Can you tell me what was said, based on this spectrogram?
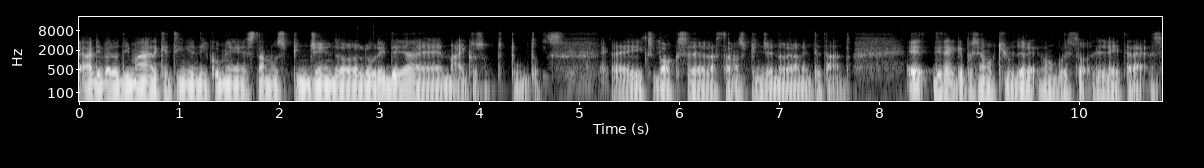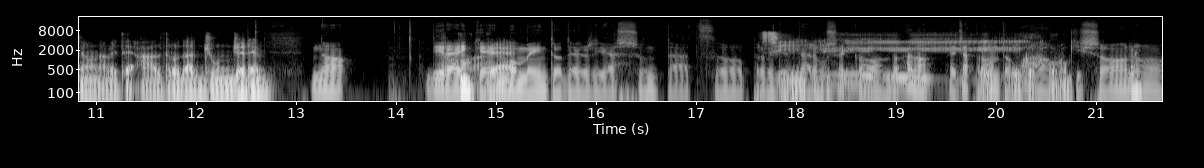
a livello di marketing e di come stanno spingendo la loro idea è Microsoft, appunto. Sì, sì. Xbox la stanno spingendo veramente tanto. E direi che possiamo chiudere con questo Le3, se non avete altro da aggiungere. No, direi Ok. che è il momento del riassuntazzo. Mi Sì. devi dare un secondo. Ah no, è già pronto. Ecco. Wow, ma chi sono?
